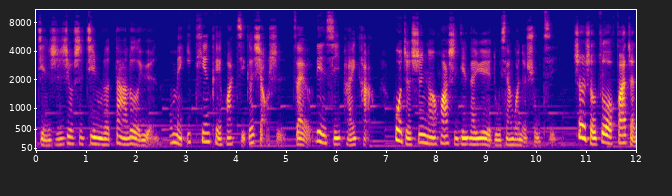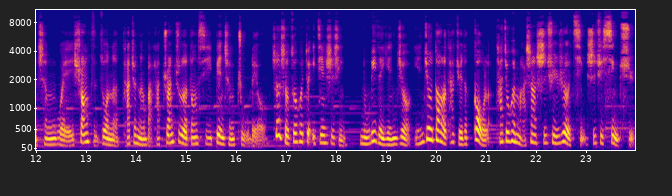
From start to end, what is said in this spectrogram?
简直就是进入了大乐园。我每一天可以花几个小时在练习牌卡，或者是呢花时间在阅读相关的书籍。射手座发展成为双子座呢，他就能把他专注的东西变成主流。射手座会对一件事情努力的研究，研究到了他觉得够了，他就会马上失去热情，失去兴趣。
